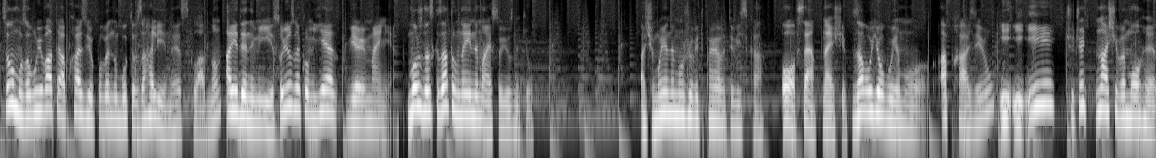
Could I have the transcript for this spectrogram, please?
В цілому завоювати Абхазію повинно бути взагалі не складно, а єдиним її союзником є Вірменія. Можна сказати, в неї немає союзників. А чому я не можу відправити війська? О, все, нарешті. Завойовуємо Абхазію і і і чуть-чуть наші вимоги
